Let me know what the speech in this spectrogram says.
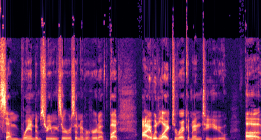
some random streaming service I've never heard of, but I would like to recommend to you. Uh,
